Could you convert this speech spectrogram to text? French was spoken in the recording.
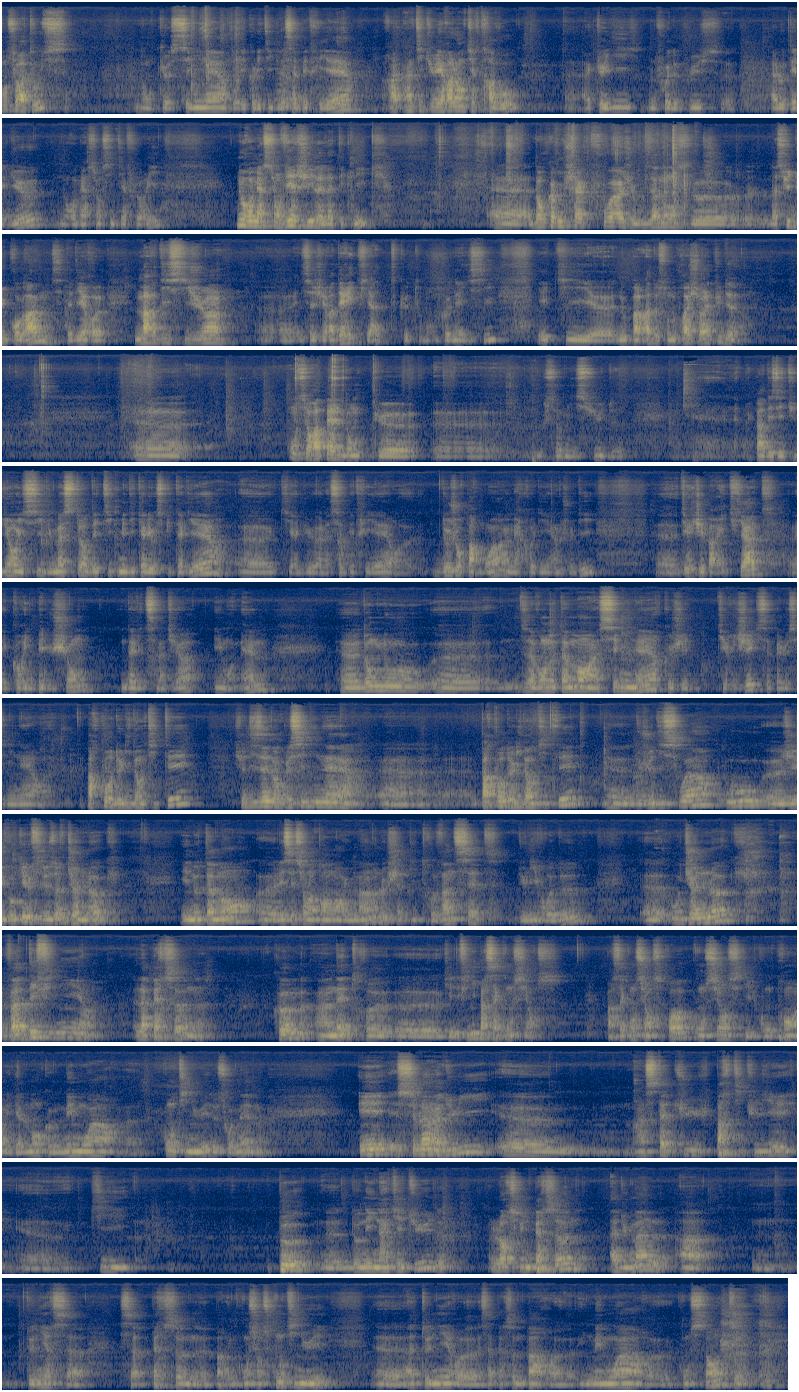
Bonsoir à tous. Donc, euh, séminaire de l'école éthique de la Salpêtrière, intitulé Ralentir travaux, euh, accueilli une fois de plus euh, à l'Hôtel Dieu. Nous remercions Cynthia Fleury. Nous remercions Virgile à la technique. donc, comme chaque fois, je vous annonce la suite du programme, c'est-à-dire mardi 6 juin, il s'agira d'Éric Fiat, que tout le monde connaît ici, et qui nous parlera de son ouvrage sur la pudeur. Euh, on se rappelle donc que euh, nous sommes issus de euh, la plupart des étudiants ici du master d'éthique médicale et hospitalière qui a lieu à la Salpêtrière deux jours par mois, un mercredi et un jeudi, dirigé par Eric Fiat avec Corinne Pelluchon, David Smadja et moi-même. donc nous, nous, avons notamment un séminaire que j'ai dirigé qui s'appelle le séminaire parcours de l'identité. Je disais donc le séminaire euh, Parcours de l'identité euh, du jeudi soir où euh, j'ai évoqué le philosophe John Locke et notamment L'essai sur l'entendement humain, le chapitre 27 du livre 2, où John Locke va définir la personne comme un être qui est défini par sa conscience par sa conscience propre, conscience qu'il comprend également comme mémoire euh, continuée de soi-même. Et cela induit euh, un statut particulier euh, qui peut donner une inquiétude lorsqu'une personne a du mal à tenir sa, sa personne par une conscience continuée à tenir euh, sa personne par euh, une mémoire constante.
